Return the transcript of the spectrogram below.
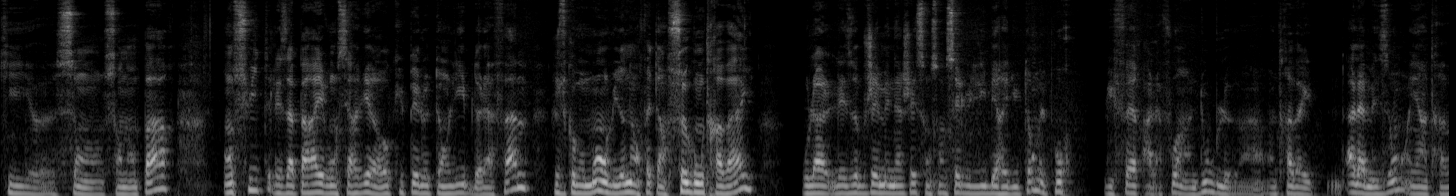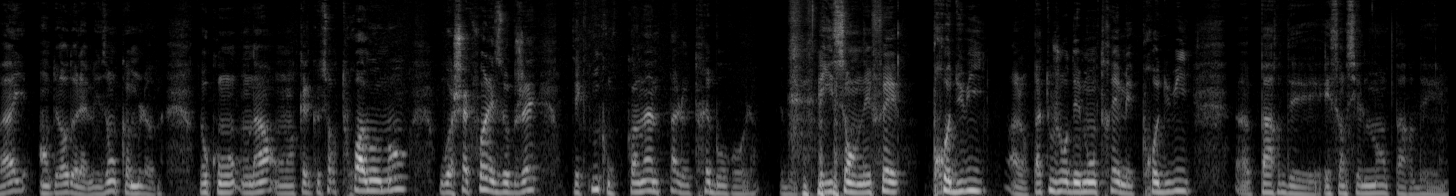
qui euh, s'en emparent. Ensuite, les appareils vont servir à occuper le temps libre de la femme, jusqu'au moment où on lui donne en fait un second travail, où là, les objets ménagers sont censés lui libérer du temps, mais pour lui faire à la fois un double, un, travail à la maison et un travail en dehors de la maison comme l'homme. Donc on, a, en quelque sorte trois moments où à chaque fois les objets techniques ont quand même pas le très beau rôle. Et ils sont en effet produits, alors pas toujours démontrés, mais produits euh, par des, essentiellement par des,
